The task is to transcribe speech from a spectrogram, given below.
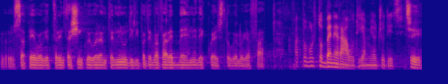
eh, sapevo che 35-40 minuti li poteva fare bene ed è questo quello che ha fatto. Ha fatto molto bene Rauti a mio giudizio. Sì,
